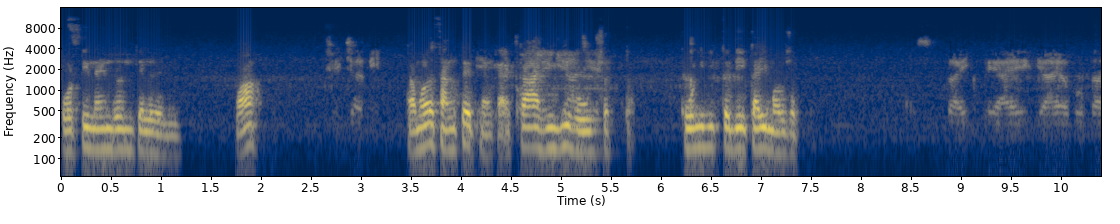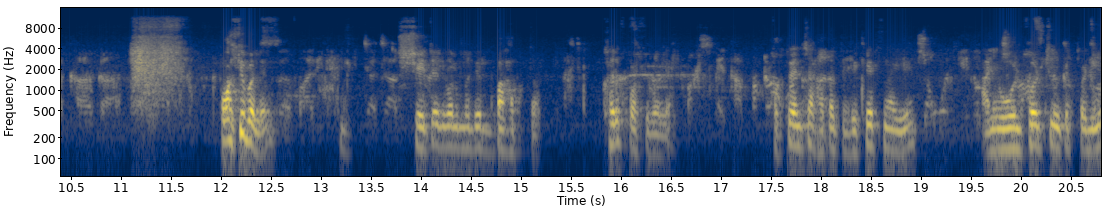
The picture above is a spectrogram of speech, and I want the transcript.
फोर्टी नाईन रन केले त्यांनी. वा त्यामुळे सांगता येत नाही काय काहीही होऊ शकतं. कोणीही कधी काही मारू शकतं. पॉसिबल आहे. शेहेचाळीस बॉलमध्ये बहात्तर. खरंच पॉसिबल आहे. फक्त त्यांच्या हातात विकेट नाहीये. आणि ओलफोर्डची विकेट पडली.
